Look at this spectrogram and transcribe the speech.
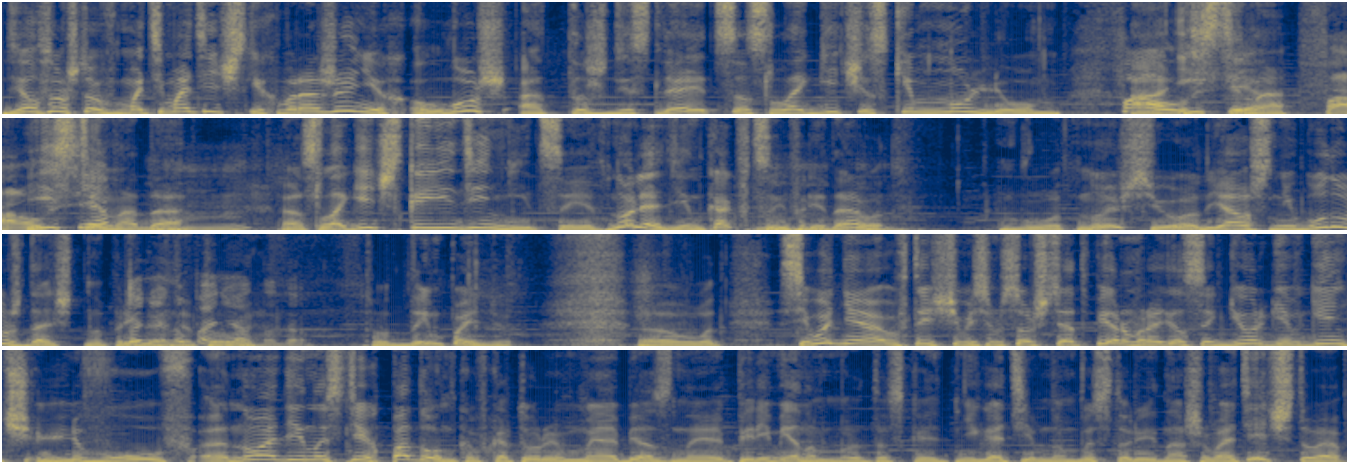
Дело в том, что в математических выражениях ложь отождествляется с логическим нулем. А Фаусте. истина, Фаусте. истина, да, а, с логической единицей. 0,1, как в цифре, да, вот. Вот, ну и все. Я уж не буду ждать, что Да напрягать. не, а ну то- понятно, да. Тут дым пойдет. Э, Вот. Сегодня в 1861 родился Георгий Евгеньевич Львов. Э, Ну, один из тех подонков, которым мы обязаны переменам, э, так сказать, негативным в истории нашего Отечества.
